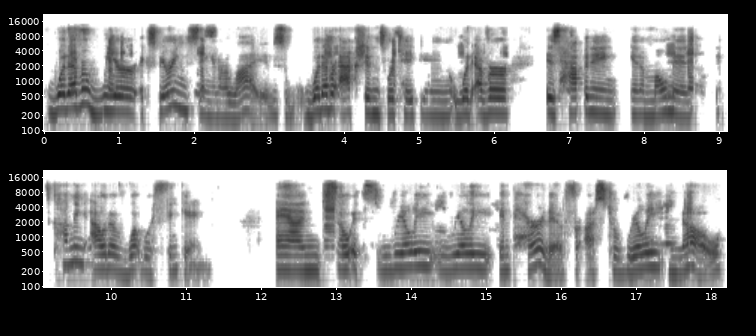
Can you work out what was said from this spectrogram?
whatever oh, we're experiencing in our lives, whatever actions we're taking, whatever is happening in a moment, it's coming out of what we're thinking. And so it's really, really imperative for us to really mm-hmm. know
